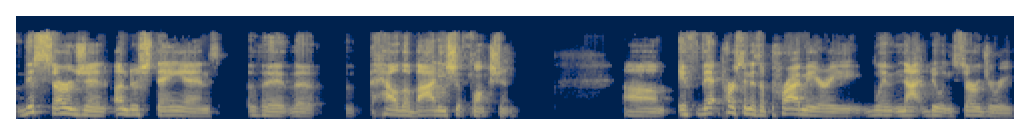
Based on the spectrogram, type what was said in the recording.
this surgeon understands the the how the body should function um, if that person is a primary when not doing surgery,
